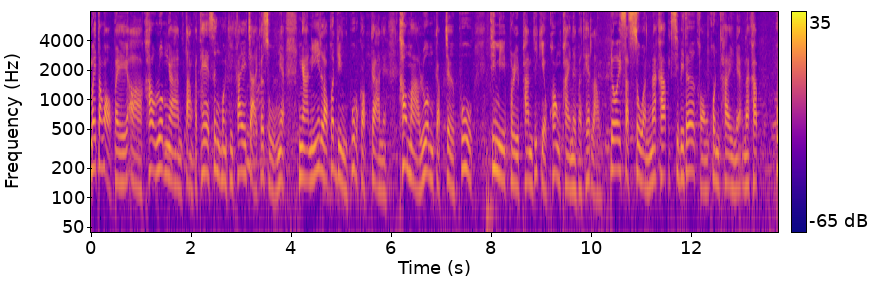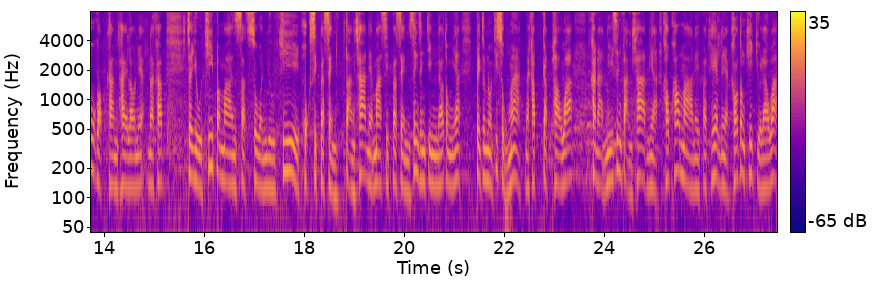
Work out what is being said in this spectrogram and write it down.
ไม่ต้องออกไปเข้าร่วมงานต่างประเทศ ซึ่งบางทีค่าใช้จ่ายก็สูงเนี่ยงานนี้เราก็ดึงผู้ประกอบการเนี่ยเข้ามาร่วมกับเจอผู้ที่มีผลิตภัณฑ์ที่เกี่ยวข้องภายในประเทศเรา โดยสัดส่วนนะครับ exhibitor ของคนไทยเนี่ยนะครับผู้ประกอบการไทยเราเนี่ยนะครับ จะอยู่ที่ประมาณสัดส่วนอยู่ที่ 60%ต่างชาติเนี่ยมา 10%ซึ่งจริง ๆ แล้วตรงนี้เป็นจำนวนที่สูงมากนะครับกับภาวะขนาดนี้ซึ่งต่างชาติเนี่ยเขาเข้ามาในประเทศเนี่ยเขาต้องคิดอยู่แล้วว่า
